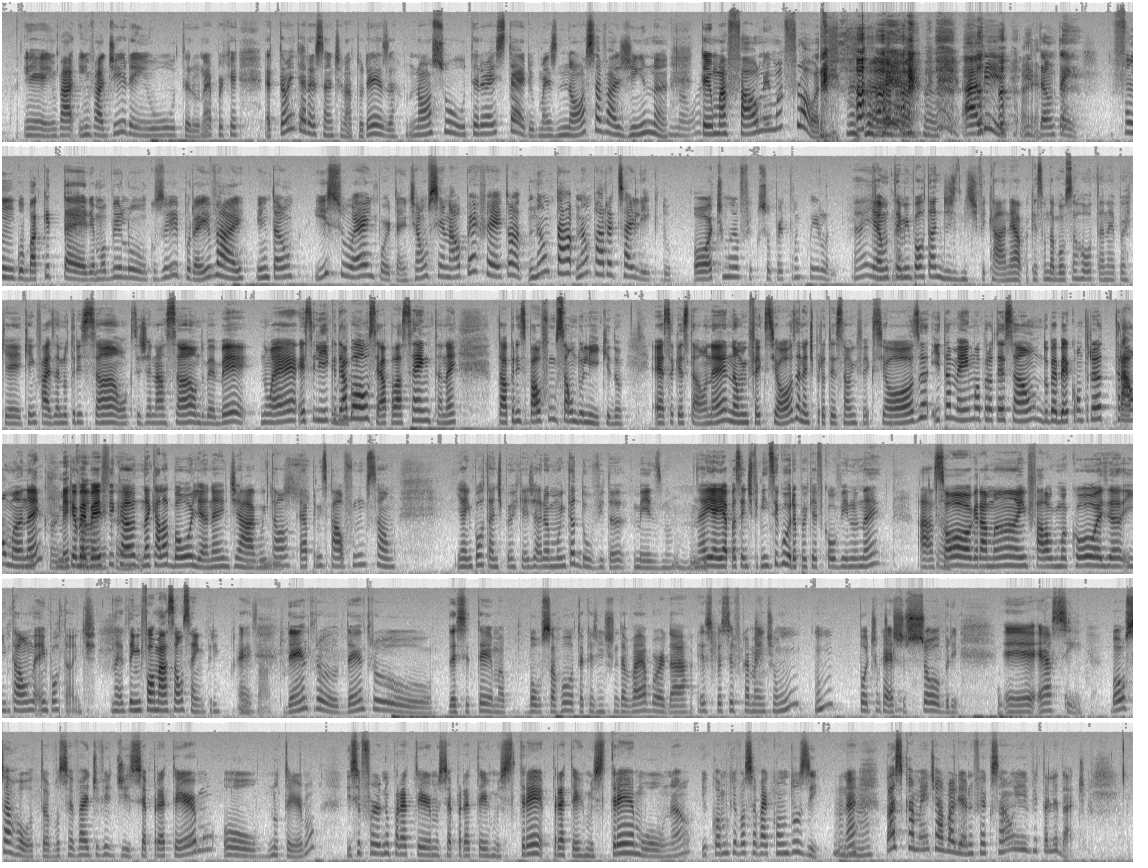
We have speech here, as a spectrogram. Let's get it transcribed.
invadirem o útero, né? Porque é tão interessante a natureza. Nosso útero é estéreo, mas nossa vagina é. tem uma fauna e uma flora. Ali. Então tem fungo, bactéria, mobiluncos e por aí vai. Então, isso é importante. É um sinal perfeito. Ó, não, tá, não para de sair líquido. Ótimo, eu fico super tranquila. É, e é um tema importante de desmistificar, né? A questão da bolsa rota, né? Porque quem faz a nutrição, oxigenação do bebê, não é esse líquido, é a bolsa, é a placenta, né? Então, a principal função do líquido é essa questão, né? Não infecciosa, né? De proteção infecciosa e também uma proteção do bebê contra trauma, né? Mecânica. Porque o bebê fica naquela bolha, né? De água. Então, é a principal função. E é importante porque gera muita dúvida mesmo, né? E aí a paciente fica insegura porque fica ouvindo, né? A sogra, a mãe fala alguma coisa, então é importante, né? Tem informação sempre. É, Exato. Dentro, dentro desse tema, Bolsa Rota, que a gente ainda vai abordar especificamente um, um podcast sobre, é, é assim: Bolsa Rota, você vai dividir se é pré-termo ou no termo. E se for no pré-termo, se é pré-termo extre pré-termo extremo ou não, e como que você vai conduzir, né? Basicamente, avaliando infecção e vitalidade.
